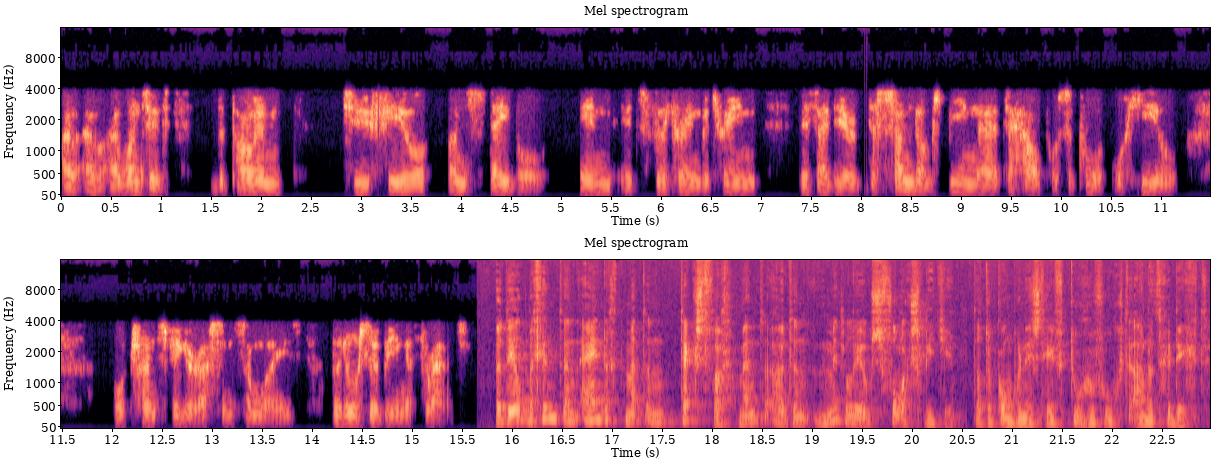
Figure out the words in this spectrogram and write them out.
I, I, I wanted the poem to feel unstable in its flickering between this idea of the sun dogs being there to help or support or heal or transfigure us in some ways, but also being a threat. Het deel begint en eindigt met een tekstfragment uit een middeleeuws volksliedje dat de componist heeft toegevoegd aan het gedicht.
